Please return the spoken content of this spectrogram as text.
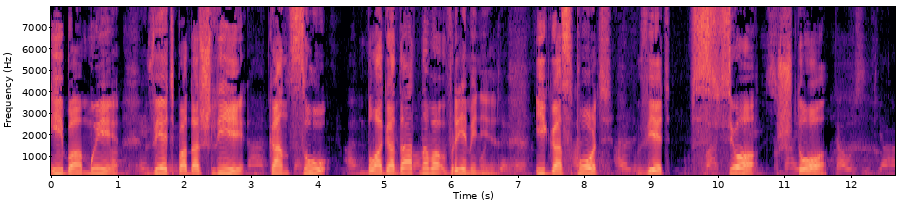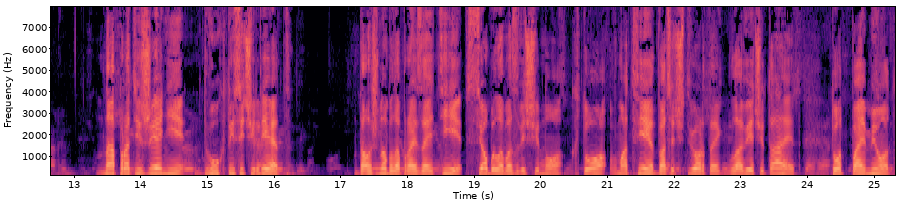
Ибо мы ведь подошли к концу благодатного времени. И Господь ведь все, что на протяжении двух тысяч лет должно было произойти, все было возвещено. Кто в Матфея 24 главе читает, тот поймет,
